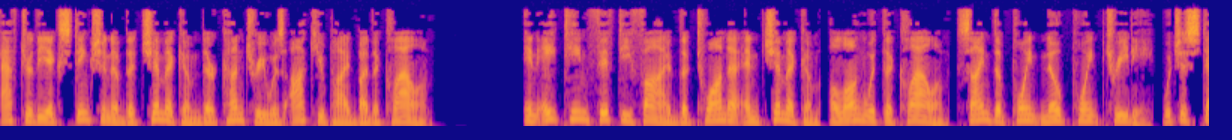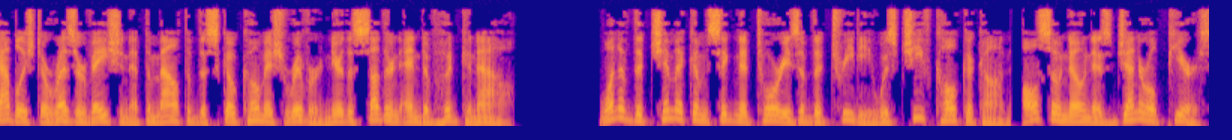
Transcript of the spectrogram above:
After the extinction of the Chimacum, their country was occupied by the Klallam. In 1855 the Twana and Chimacum, along with the Klallam, signed the Point No Point Treaty, which established a reservation at the mouth of the Skokomish River near the southern end of Hood Canal. One of the Chimacum signatories of the treaty was Chief Kulkakan, also known as General Pierce.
